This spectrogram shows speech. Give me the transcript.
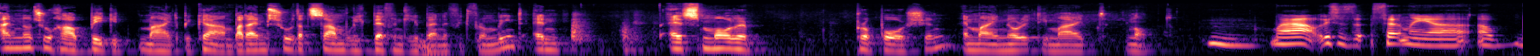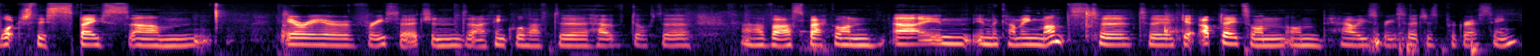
I'm not sure how big it might become, but I'm sure that some will definitely benefit from it, and a smaller proportion, a minority might not. Hmm. Wow, this is certainly a, a watch this space um, area of research, and I think we'll have to have Dr. Uh, Vas back on uh, in in the coming months to, to get updates on, on how his research is progressing.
